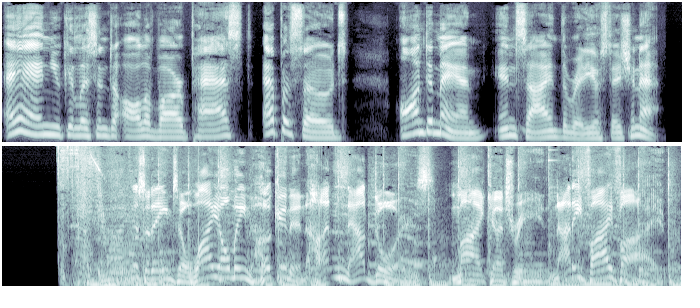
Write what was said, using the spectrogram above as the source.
And you can listen to all of our past episodes on demand inside the radio station app. Listening to Wyoming Hooking and Hunting Outdoors. My Country 95.5.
